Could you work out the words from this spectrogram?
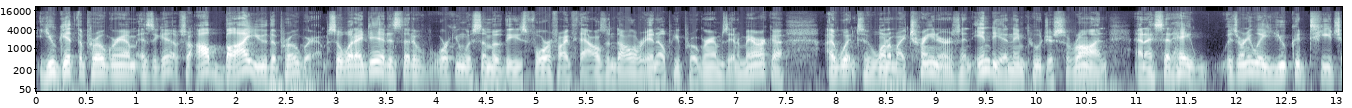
you get the program as a gift. So I'll buy you the program. So what I did instead of working with some of these four or five thousand dollar NLP programs in America, I went to one of my trainers in India named Pooja Saran, and I said, "Hey, is there any way you could teach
